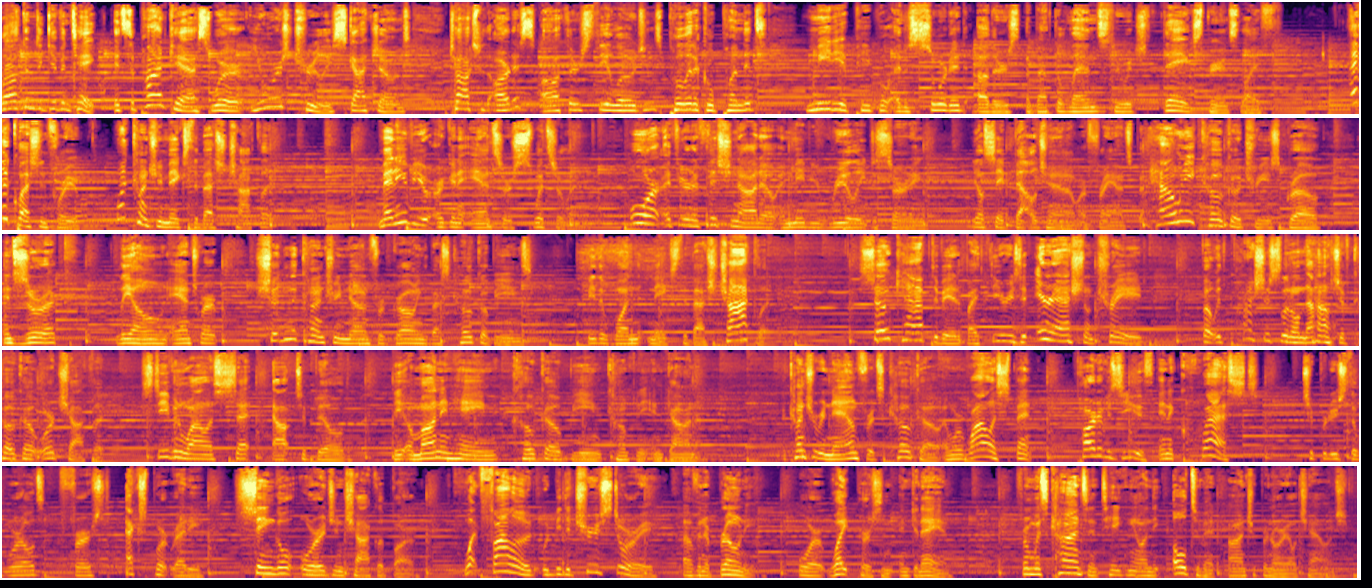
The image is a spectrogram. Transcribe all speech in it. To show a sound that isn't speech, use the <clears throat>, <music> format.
Welcome to Give and Take. It's the podcast where yours truly, Scott Jones, talks with artists, authors, theologians, political pundits, media people, and assorted others about the lens through which they experience life. I have a question for you. What country makes the best chocolate? Many of you are going to answer Switzerland. Or if you're an aficionado and maybe really discerning, you'll say Belgium or France. But how many cocoa trees grow in Zurich, Lyon, Antwerp? Shouldn't the country known for growing the best cocoa beans be the one that makes the best chocolate? So captivated by theories of international trade, but with precious little <laughs> knowledge of cocoa or chocolate, Stephen Wallace set out to build the Omanhene Cocoa Bean Company in Ghana, a country renowned for its cocoa, and where Wallace spent part of his youth in a quest to produce the world's first export ready single origin chocolate bar. What followed would be the true story of an Obroni, or white person in Ghanaian, from Wisconsin taking on the ultimate entrepreneurial challenge.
